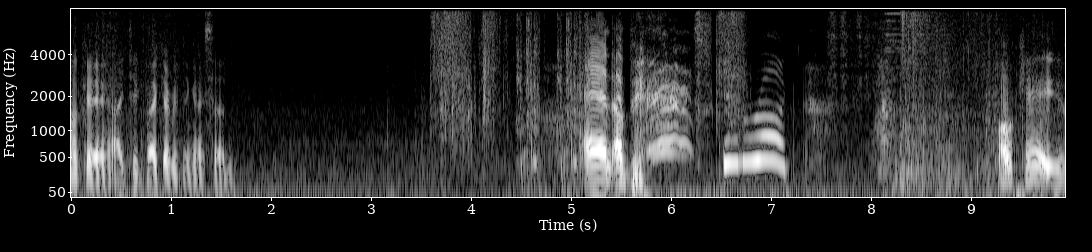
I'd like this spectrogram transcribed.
Okay, I take back everything I said. And a bear skin rug! Okay.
